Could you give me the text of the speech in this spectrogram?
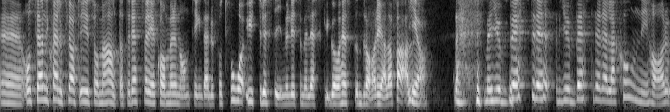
Mm. Mm. Eh, och sen självklart är det ju så med allt att rätt vad det är kommer det någonting där du får två yttre stimuli som är läskiga och hästen drar i alla fall. Ja. Men ju bättre, ju bättre relation ni har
